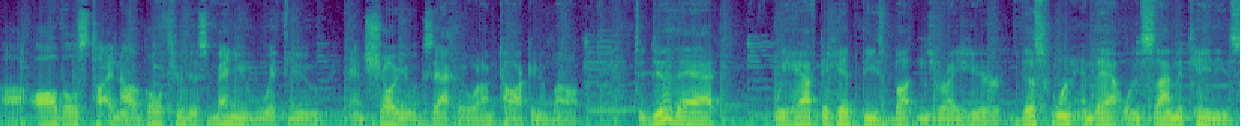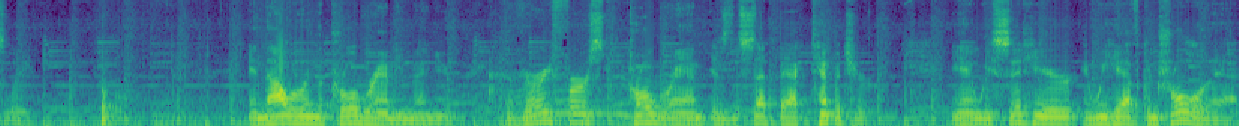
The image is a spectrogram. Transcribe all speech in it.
uh, all those, and I'll go through this menu with you and show you exactly what I'm talking about. To do that, we have to hit these buttons right here, this one and that one simultaneously. And now we're in the programming menu. The very first program is the setback temperature. And we sit here and we have control of that.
